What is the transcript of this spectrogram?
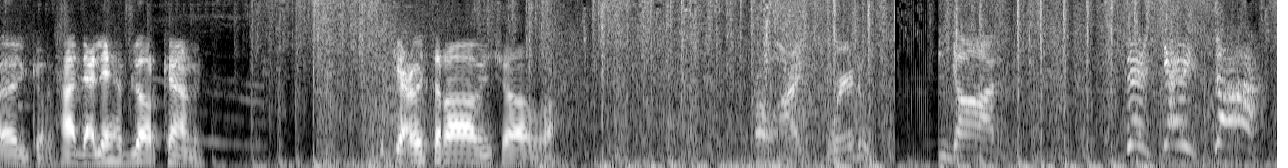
القم هذا عليها بلور كامل وجع تراب إن شاء الله Bro, I swear to god. This game sucks!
